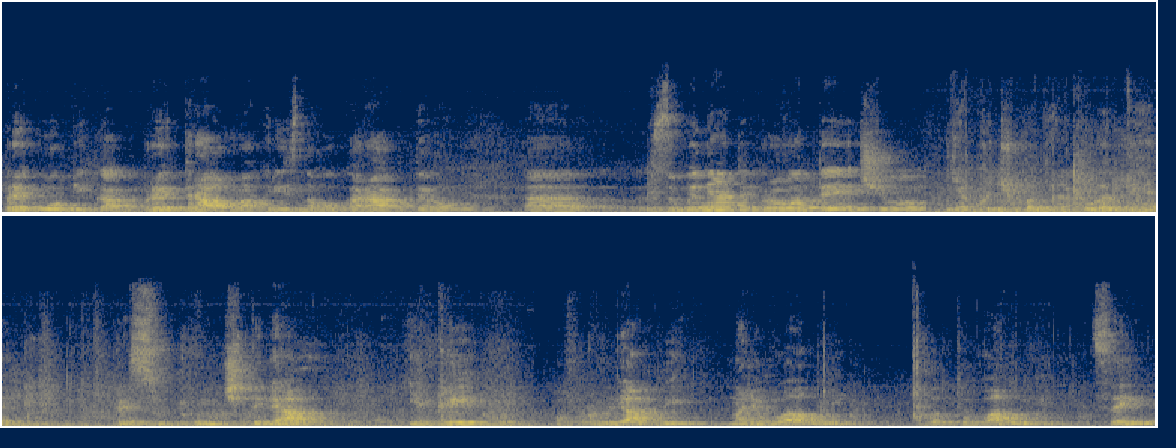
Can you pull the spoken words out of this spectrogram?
при опіках, при травмах різного характеру, е, зупиняти кровотечу. Я хочу подякувати присутнім вчителям, які оформляли, малювали, готували цей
